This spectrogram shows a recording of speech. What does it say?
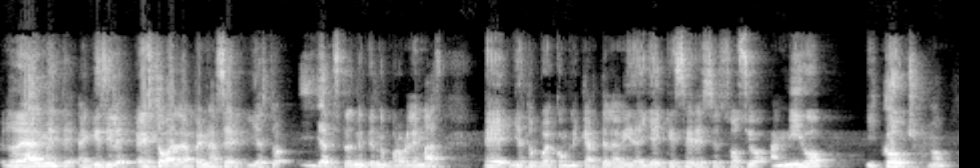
realmente. Hay que decirle, esto vale la pena hacer y esto y ya te estás metiendo en problemas eh, y esto puede complicarte la vida. Y hay que ser ese socio, amigo y coach, ¿no?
